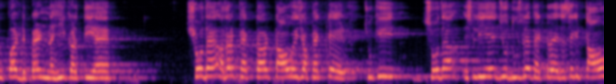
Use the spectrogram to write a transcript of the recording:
ऊपर डिपेंड नहीं करती है। So the other factor tau is affected चूँकि सोदा इसलिए जो दूसरे फैक्टर है, जैसे कि टाओ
